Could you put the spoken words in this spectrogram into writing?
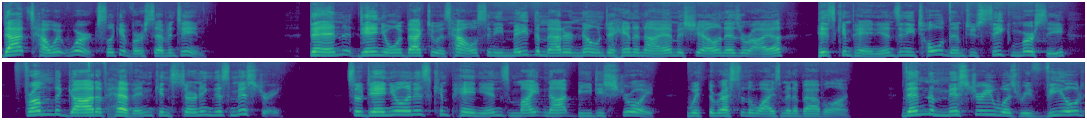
That's how it works. Look at verse 17. Then Daniel went back to his house, and he made the matter known to Hananiah, Mishael, and Azariah his companions, and he told them to seek mercy from the God of heaven concerning this mystery. So Daniel and his companions might not be destroyed with the rest of the wise men of Babylon. Then the mystery was revealed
